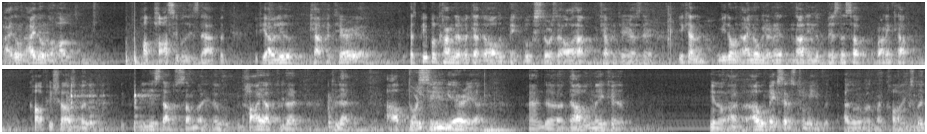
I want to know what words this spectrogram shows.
I don't, I don't know how, how possible is that, but if you have a little cafeteria, because people come there, look at all the big bookstores, they all have cafeterias there. You can, we don't, I know we are not- not in the business of running caf, coffee shops, but it could be leased out to somebody that will tie up to that, to that outdoor seating area, and uh, that would make a, you know, I, I would make sense to me, but I don't know about my colleagues, but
